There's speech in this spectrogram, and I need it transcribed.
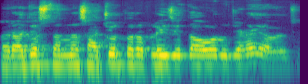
રાજસ્થાનના સાચોર તરફ લઈ જતા હોવાનું જણાઈ આવેલ છે.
